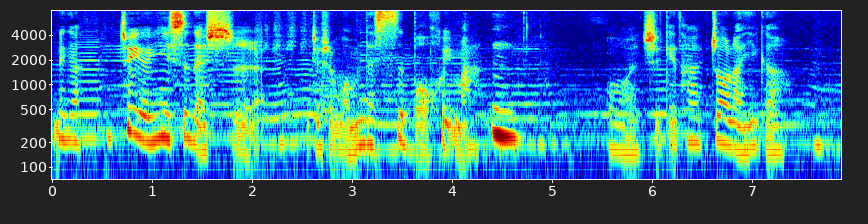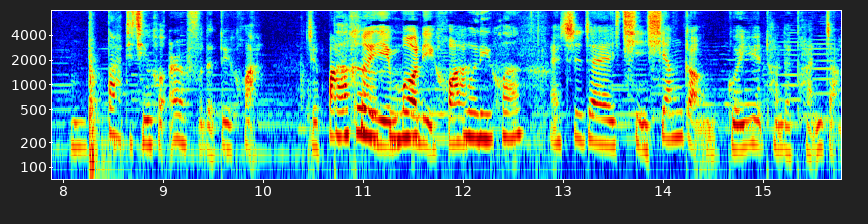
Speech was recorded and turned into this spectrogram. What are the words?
那个最有意思的是，就是我们的世博会嘛。嗯，我是给他做了一个。嗯，大提琴和二胡的对话，就巴赫与茉莉花，茉莉花，还是在请香港国乐团的团长、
